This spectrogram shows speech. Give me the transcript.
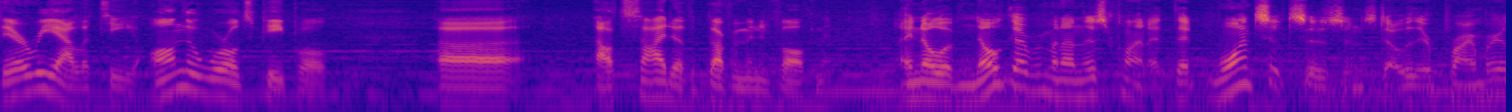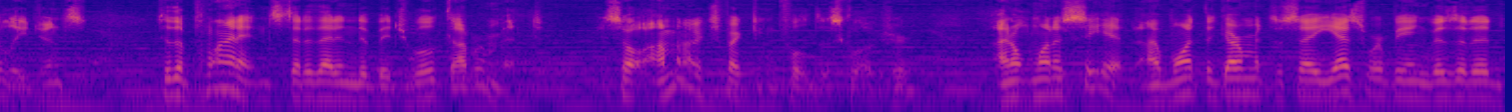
their reality on the world's people uh, outside of government involvement. I know of no government on this planet that wants its citizens to owe their primary allegiance to the planet instead of that individual government. So I'm not expecting full disclosure. I don't want to see it. I want the government to say, yes, we're being visited.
